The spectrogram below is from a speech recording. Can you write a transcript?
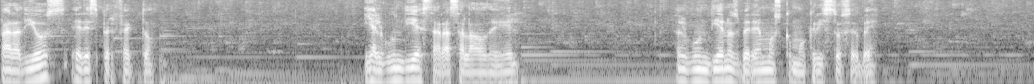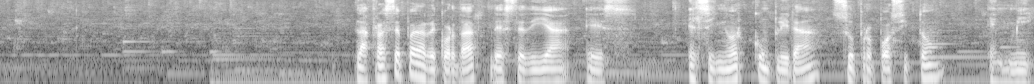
Para Dios eres perfecto. Y algún día estarás al lado de Él. Algún día nos veremos como Cristo se ve. La frase para recordar de este día es, el Señor cumplirá su propósito en mí.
